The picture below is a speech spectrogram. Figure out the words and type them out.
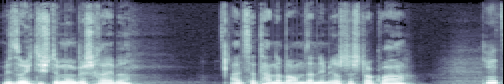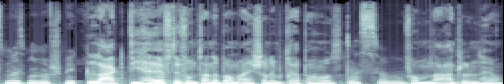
wie soll ich die Stimmung beschreiben? Als der Tannenbaum dann im ersten Stock war, Jetzt muss man noch schmücken. lag die Hälfte vom Tannenbaum eigentlich schon im Treppenhaus, Ach so. vom Nadeln her.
